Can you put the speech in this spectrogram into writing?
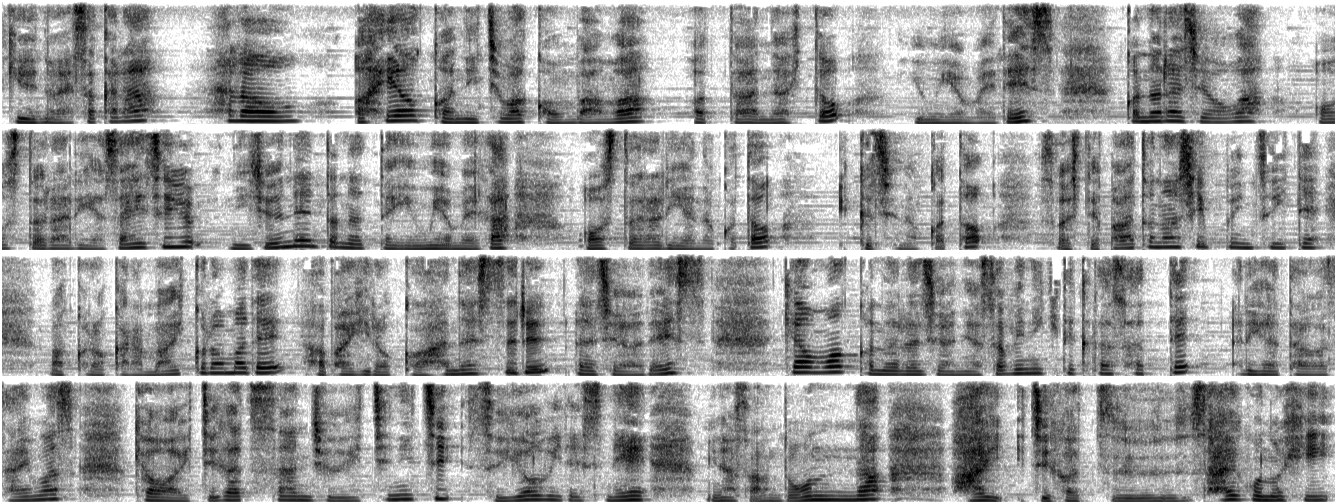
地球の朝から、ハロー、おはよう、こんにちは、こんばんは。夫の人、ゆみよめです。このラジオは、オーストラリア在住。20年となったゆみよめが、オーストラリアのこと、育児のこと、そしてパートナーシップについてマクロからマイクロまで幅広くお話しするラジオです。今日もこのラジオに遊びに来てくださってありがとうございます。今日は1月31日水曜日ですね。皆さんどんな、はい、1月最後の日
